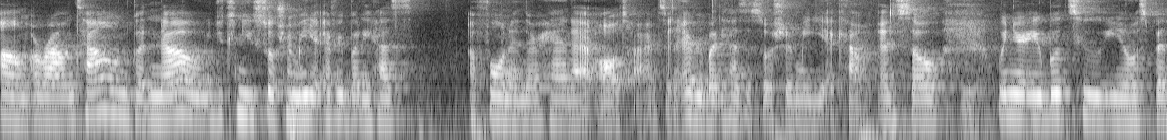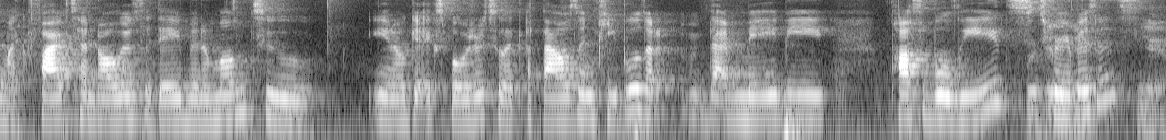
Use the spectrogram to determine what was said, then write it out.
um, around town. But now you can use social media everybody has a phone in their hand at all times and everybody has a social media account and so Yeah. when you're able to you know spend like five ten dollars a day minimum to you know get exposure to like a thousand people that that may be possible leads Within for your business Yeah.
